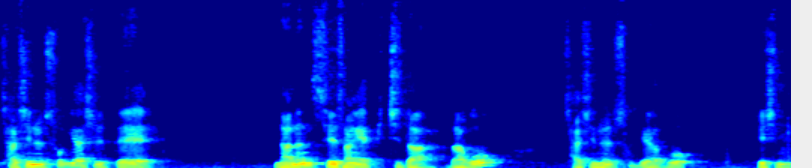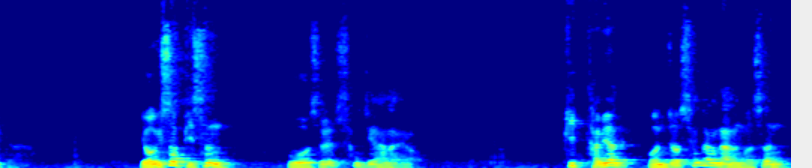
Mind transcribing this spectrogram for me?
자신을 소개하실 때 나는 세상의 빛이다 라고 자신을 소개하고 계십니다. 여기서 빛은 무엇을 상징하나요? 빛 하면 먼저 생각나는 것은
